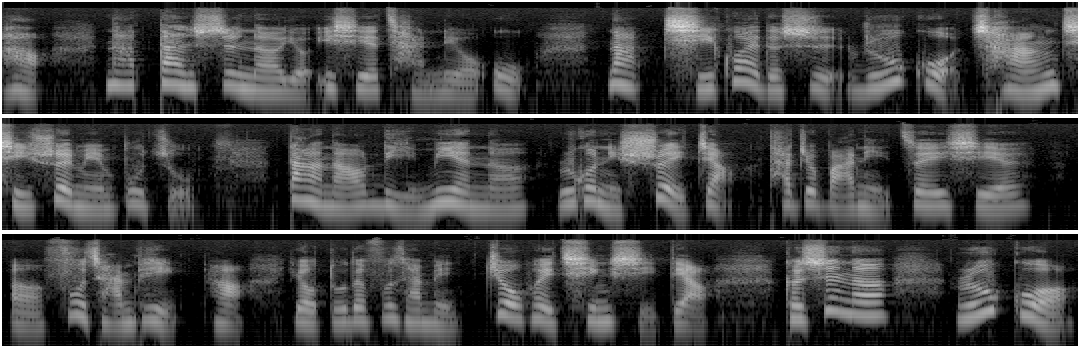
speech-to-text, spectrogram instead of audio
好，那但是呢，有一些残留物。那奇怪的是，如果长期睡眠不足，大脑里面呢，如果你睡觉，它就把你这一些呃副产品，哈，有毒的副产品就会清洗掉。可是呢，如果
